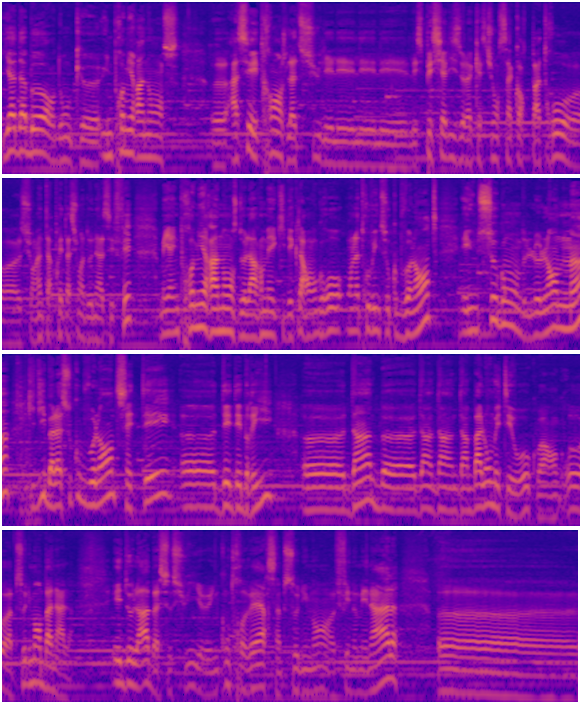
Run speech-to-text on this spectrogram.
Il y a d'abord donc euh, une première annonce euh, assez étrange là-dessus. Les, spécialistes de la question s'accordent pas trop sur l'interprétation à donner à ces faits. Mais il y a une première annonce de l'armée qui déclare en gros on a trouvé une soucoupe volante et une seconde le lendemain qui dit bah, la soucoupe volante c'était des débris d'un ballon météo, quoi, en gros absolument banal. Et de là, bah, se suit euh, une controverse absolument euh, phénoménale. Euh,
